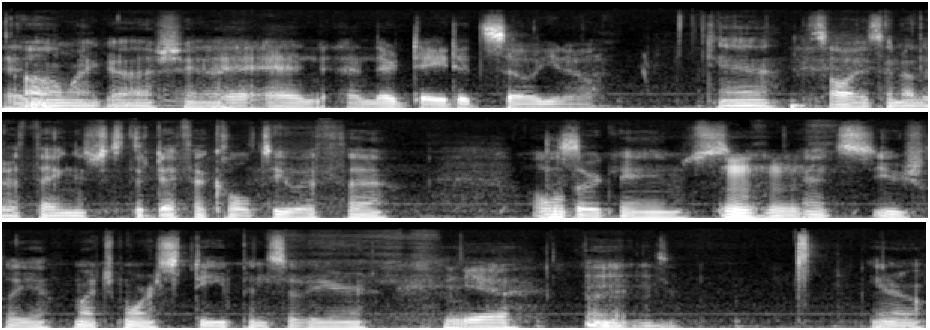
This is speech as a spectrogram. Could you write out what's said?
and Oh my gosh. Yeah. and and they're dated, so you know. Yeah. It's always another thing. It's just the difficulty with uh, older games. Mhm. It's usually much more steep and severe. Yeah, But, Mhm. you know.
